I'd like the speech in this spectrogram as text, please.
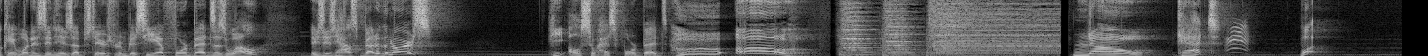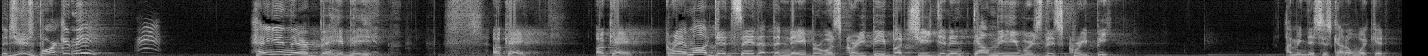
Okay, what is in his upstairs room? Does he have four beds as well? Is his house better than ours? He also has four beds. oh! No! Cat? What? Did you just bark at me? Hang in there, baby. okay, okay. Grandma did say that the neighbor was creepy, but she didn't tell me he was this creepy. I mean, this is kind of wicked.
